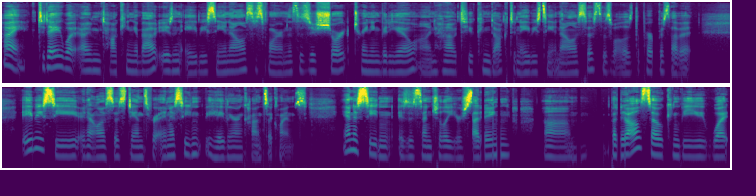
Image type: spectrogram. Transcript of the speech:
Hi, today what I'm talking about is an ABC analysis form. This is a short training video on how to conduct an ABC analysis as well as the purpose of it. ABC analysis stands for antecedent behavior and consequence. Antecedent is essentially your setting, um, but it also can be what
